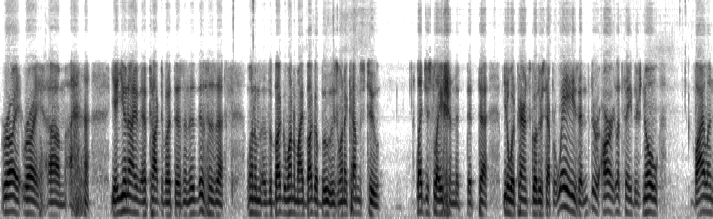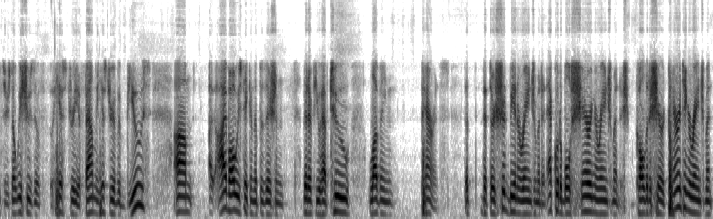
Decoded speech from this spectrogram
right, Roy. Um, yeah, you and I have talked about this, and this is a one of the bug, one of my bugaboos when it comes to legislation that that uh, you know when parents go their separate ways, and there are, let's say, there's no violence, there's no issues of history, of family history of abuse. Um, I, I've always taken the position that if you have two loving parents, that that there should be an arrangement, an equitable sharing arrangement, called it a shared parenting arrangement,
